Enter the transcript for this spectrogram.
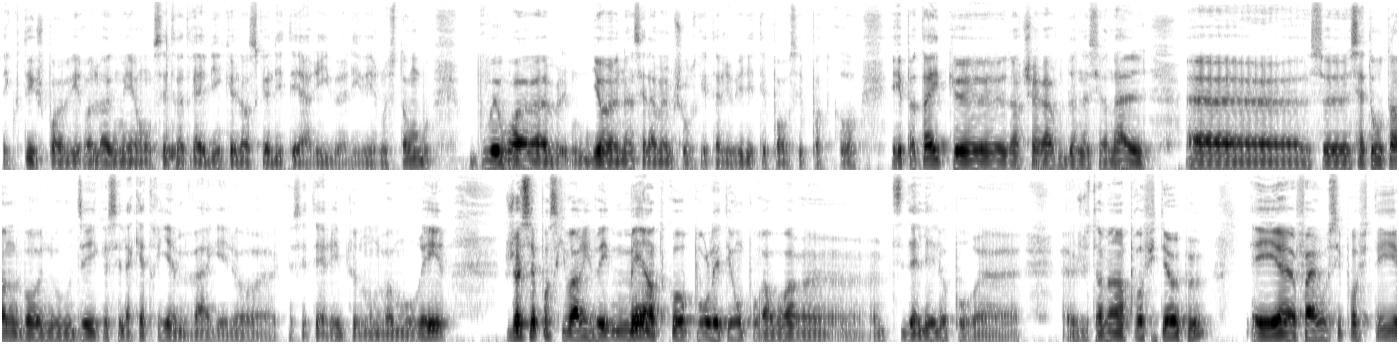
écoutez, je suis pas un virologue, mais on sait très très bien que lorsque l'été arrive, les virus tombent. Vous pouvez voir, il y a un an, c'est la même chose qui est arrivé l'été passé, pas de cas. Et peut-être que notre cher Arruda national, ce, cet automne va nous dire que c'est la quatrième vague et là, que c'est terrible, tout le monde va mourir. Je ne sais pas ce qui va arriver, mais en tout cas, pour l'été, on pourra avoir un, petit délai là, pour euh, euh, justement en profiter un peu et euh, faire aussi profiter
